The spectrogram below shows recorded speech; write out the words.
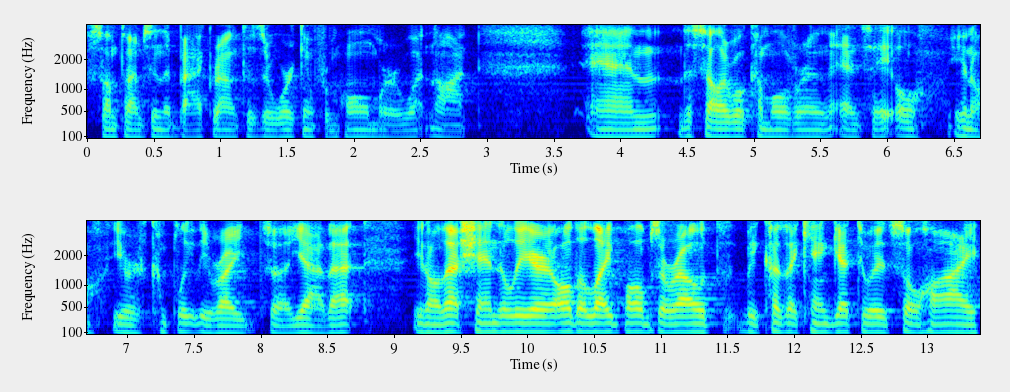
sometimes in the background because they're working from home or whatnot. And the seller will come over and, and say, "Oh, you know, you're completely right. Uh, yeah, that, you know, that chandelier, all the light bulbs are out because I can't get to it. It's so high,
